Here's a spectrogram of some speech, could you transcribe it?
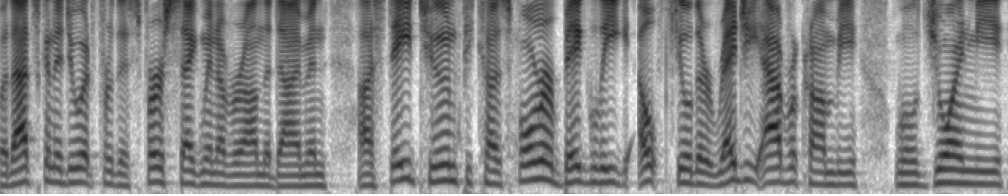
But that's going to do it for this first segment of Around the Diamond. Uh, stay tuned because former big league outfielder Reggie Abercrombie will join me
